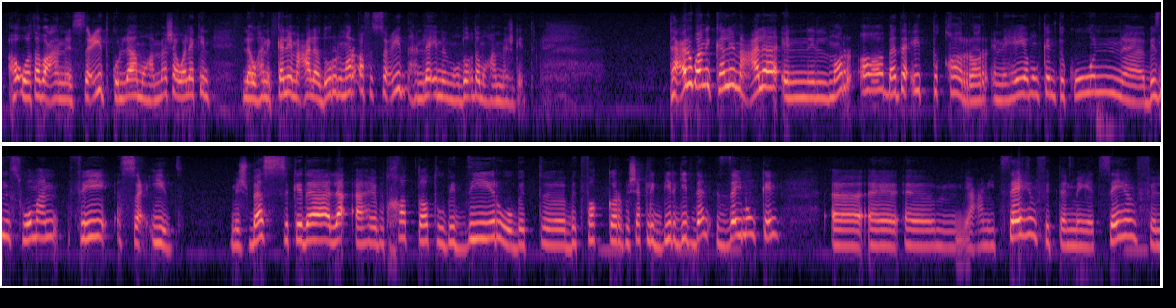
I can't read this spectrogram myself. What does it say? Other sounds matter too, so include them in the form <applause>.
هو طبعا الصعيد كلها مهمشة ولكن لو هنتكلم على دور المرأة في الصعيد هنلاقي إن الموضوع ده مهمش جدا. تعالوا بقى نتكلم على إن المرأة بدأت تقرر إن هي ممكن تكون بيزنس وومن في الصعيد. مش بس كده لأ هي بتخطط وبتدير وبتفكر بشكل كبير جدا. إزاي ممكن آه، آه، آم، يعني تساهم في التنمية تساهم في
